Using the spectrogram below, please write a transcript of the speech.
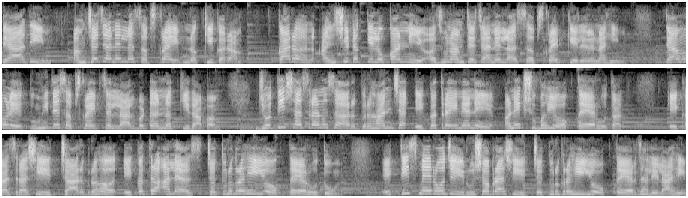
त्याआधी आमच्या चॅनेलला सबस्क्राईब नक्की करा. कारण ऐंशी टक्के लोकांनी अजून आमच्या चॅनेलला सबस्क्राईब केलेलं नाही. त्यामुळे तुम्ही ते सबस्क्राईबचे लाल बटन नक्की दाबा. ज्योतिषशास्त्रानुसार ग्रहांच्या एकत्र येण्याने अनेक शुभयोग तयार होतात. एकाच राशीत चार ग्रह एकत्र आल्यास चतुर्ग्रही योग तयार होतो. एकतीस मे रोजी वृषभ राशीत चतुर्ग्रही योग तयार झालेला आहे.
